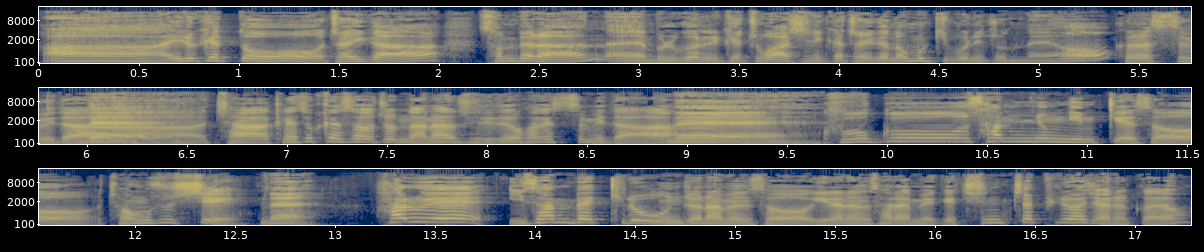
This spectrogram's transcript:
아 이렇게 또 저희가 선별한 에, 물건을 이렇게 좋아하시니까 저희가 너무 기분이 좋네요 그렇습니다. 네. 자, 계속해서 좀 나눠드리도록 하겠습니다. 네 9936님께서 정수씨, 네. 하루에 2, 300km 운전하면서 일하는 사람에게 진짜 필요하지 않을까요?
